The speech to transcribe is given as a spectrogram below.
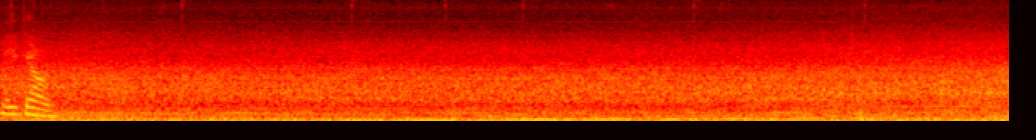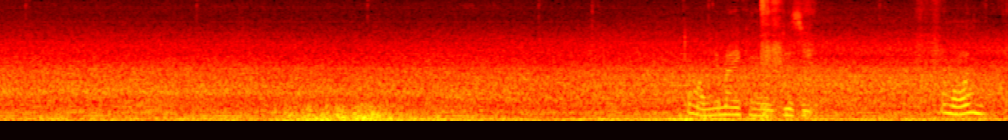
Where you going? Come on, you're making me dizzy. Come on.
